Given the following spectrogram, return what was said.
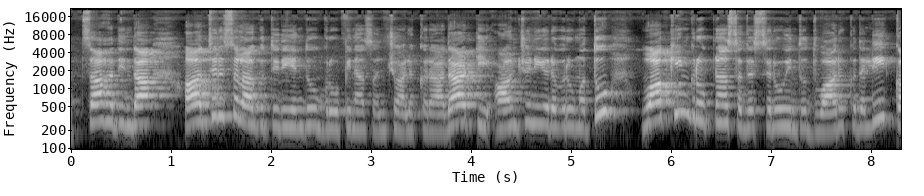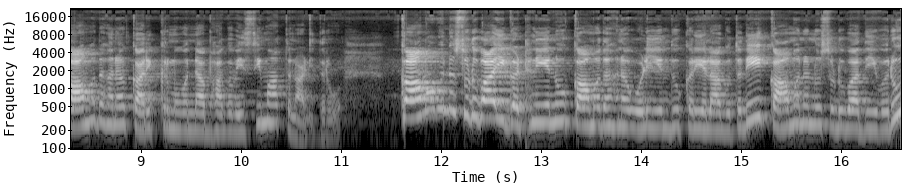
ಉತ್ಸಾಹದಿಂದ ಆಚರಿಸಲಾಗುತ್ತಿದೆ ಎಂದು ಗ್ರೂಪಿನ ಸಂಚಾಲಕರಾದ ಟಿ. ಆಂಜನೇಯರವರು ಮತ್ತು ವಾಕಿಂಗ್ ಗ್ರೂಪ್ನ ಸದಸ್ಯರು ಇಂದು ದ್ವಾರಕದಲ್ಲಿ ಕಾಮದಹನ ಕಾರ್ಯಕ್ರಮವನ್ನು ಭಾಗವಹಿಸಿ ಮಾತನಾಡಿದರು. ಕಾಮವನ್ನು ಸುಡುವ ಈ ಘಟನೆಯನ್ನು ಕಾಮದಹನ ಒಳಿ ಎಂದು ಕರೆಯಲಾಗುತ್ತದೆ. ಕಾಮನನ್ನು ಸುಡುವ ದೇವರು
